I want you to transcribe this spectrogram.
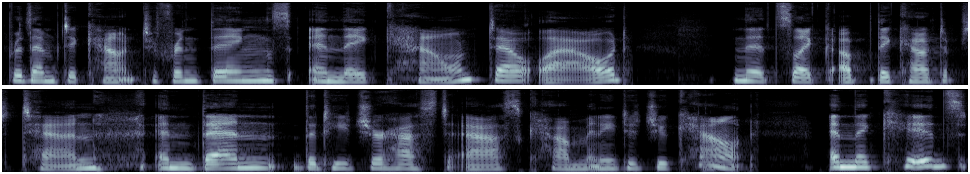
for them to count different things and they count out loud. And it's like up, they count up to 10. And then the teacher has to ask, How many did you count? And the kids,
